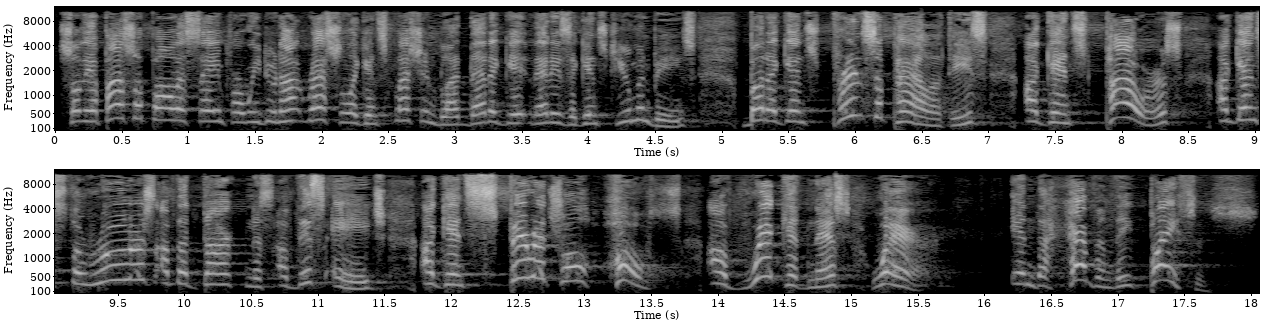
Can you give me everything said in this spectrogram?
So the Apostle Paul is saying, For we do not wrestle against flesh and blood, that, that is against human beings, but against principalities, against powers, against the rulers of the darkness of this age, against spiritual hosts of wickedness, where? In the heavenly places.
